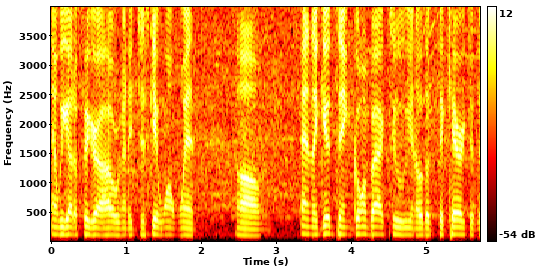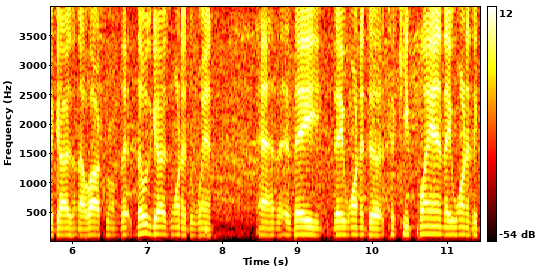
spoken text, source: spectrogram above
and we got to figure out how we're going to just get one win. Um, and the good thing, going back to you know the, the character of the guys in that locker room, th- those guys wanted to win, and they they wanted to, to keep playing. They wanted to,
